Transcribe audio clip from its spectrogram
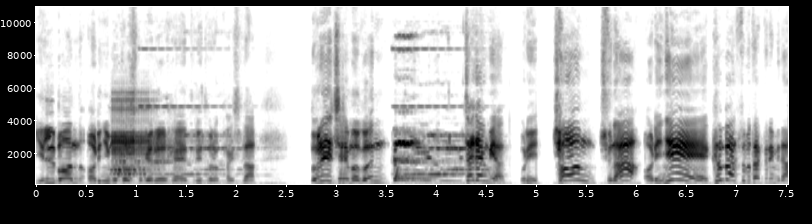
1번 어린이부터 소개를 해드리도록 하겠습니다. 노래 제목은 짜장면 우리 청춘아 어린이 큰 박수 부탁드립니다.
